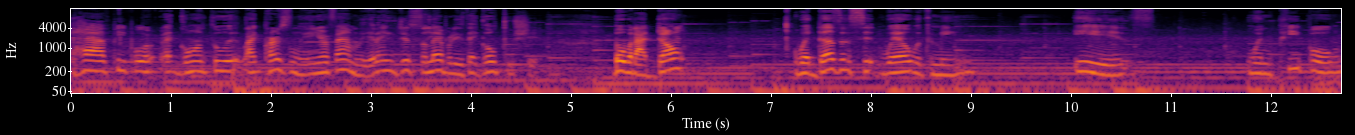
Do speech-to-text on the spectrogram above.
have people going through it like personally in your family. It ain't just celebrities that go through shit. But what I don't what doesn't sit well with me is when people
